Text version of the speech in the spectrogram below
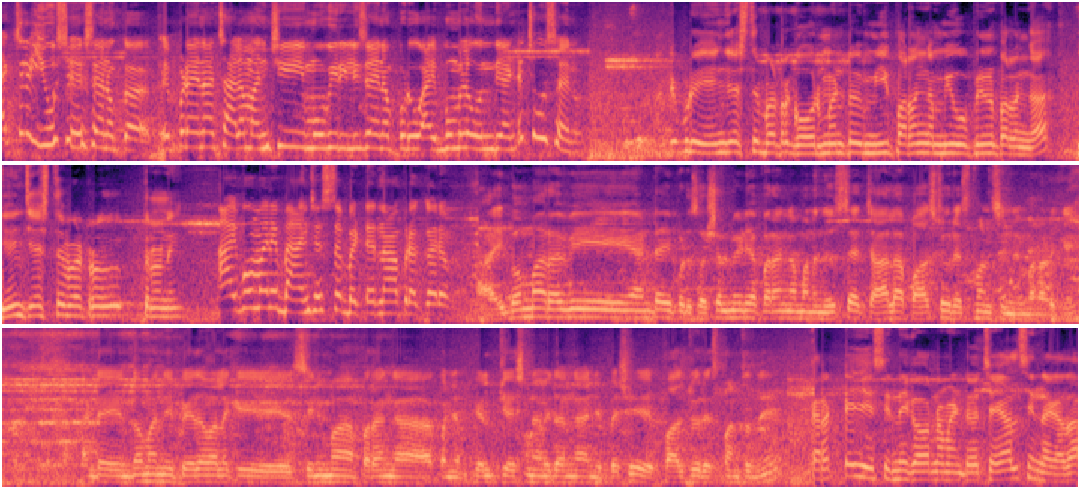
యాక్చువల్లీ యూస్ చేశాను ఒక ఎప్పుడైనా చాలా మంచి మూవీ రిలీజ్ అయినప్పుడు ఐబొమ్మలో ఉంది అంటే చూశాను. అంటే ఇప్పుడు ఏం చేస్తే బెటర్ గవర్నమెంట్ మీ పరంగా మీ ఒపీనియన్ పరంగా ఏం చేస్తే బెటర్ తినని? ఐబొమ్మని బ్యాన్ చేస్తే బెటర్ నా ప్రకారం. ఐబొమ్మ రవి అంటే ఇప్పుడు సోషల్ మీడియా పరంగా మనం చూస్తే చాలా పాజిటివ్ రెస్పాన్స్ ఉంది మనోడికి. అంటే ఎంతోమంది పేదవాళ్ళకి సినిమా పరంగా కొంచెం హెల్ప్ చేసిన విధంగా అని చెప్పేసి పాజిటివ్ రెస్పాన్స్ ఉంది. కరెక్టే చేసింది గవర్నమెంట్ చేయాల్సిందే కదా.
